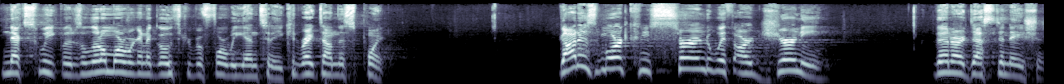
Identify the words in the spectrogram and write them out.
next week. But there's a little more we're going to go through before we end today. You can write down this point. God is more concerned with our journey than our destination.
